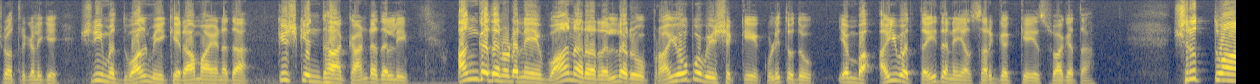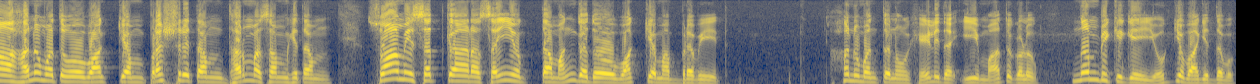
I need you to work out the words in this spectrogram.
ಶ್ರೋತೃಗಳಿಗೆ ಶ್ರೀಮದ್ ವಾಲ್ಮೀಕಿ ರಾಮಾಯಣದ ಕಿಷ್ಕಿಂಧ ಕಾಂಡದಲ್ಲಿ ಅಂಗದನೊಡನೆ ವಾನರರೆಲ್ಲರೂ ಪ್ರಾಯೋಪವೇಶಕ್ಕೆ ಕುಳಿತುದು ಎಂಬ ಐವತ್ತೈದನೆಯ ಸರ್ಗಕ್ಕೆ ಸ್ವಾಗತ. ಶ್ರುತ್ವಾ ಹನುಮತೋ ವಾಕ್ಯಂ ಪ್ರಶ್ರಿತಂ ಧರ್ಮ ಸಂಹಿತಂ ಸ್ವಾಮಿ ಸತ್ಕಾರ ಸಂಯುಕ್ತ ಮಂಗದೋ ವಾಕ್ಯಮಬ್ರವೀತ್. ಹನುಮಂತನು ಹೇಳಿದ ಈ ಮಾತುಗಳು ನಂಬಿಕೆಗೆ ಯೋಗ್ಯವಾಗಿದ್ದವು,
